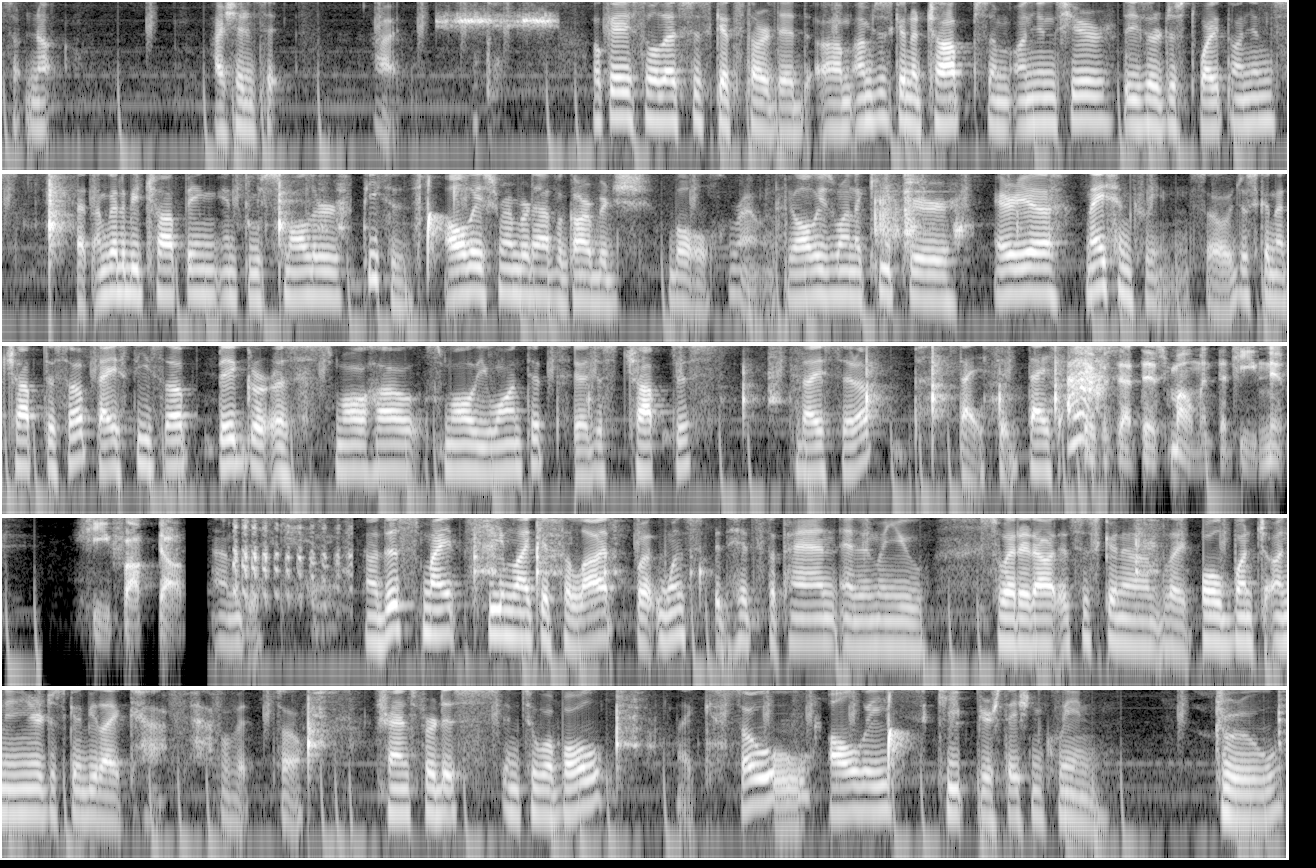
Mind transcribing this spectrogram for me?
so, no, I shouldn't say, all right. Okay, so let's just get started. Um, I'm just gonna chop some onions here. These are just white onions. That I'm gonna be chopping into smaller pieces. Always remember to have a garbage bowl around. You always wanna keep your area nice and clean. So just gonna chop this up, dice these up, big or as small how small you want it. Yeah, just chop this, dice it up, dice it, dice it. Ah! It was at this moment that he knew. He fucked up. I'm just kidding. Now this might seem like it's a lot, but once it hits the pan and then when you sweat it out, it's just gonna like whole bunch of onion here, just gonna be like half, half of it. So transfer this into a bowl like so. Always keep your station clean. Drew.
